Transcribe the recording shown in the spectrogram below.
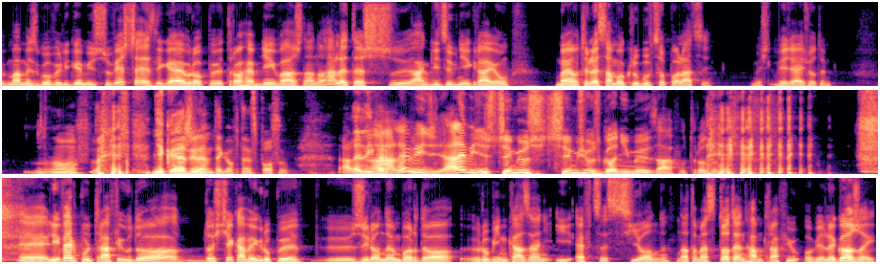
y, mamy z głowy Ligę Mistrzów. Jeszcze jest Liga Europy, trochę mniej ważna, no ale też y, Anglicy w niej grają. Mają tyle samo klubów co Polacy. Myśl, wiedziałeś o tym? No, nie kojarzyłem tego w ten sposób. Ale Liverpool... Ale widzisz, ale widzisz czym już, czymś już gonimy zachód, rozumiesz? E, Liverpool trafił do dość ciekawej grupy. y, Girondin Bordeaux, Rubin Kazań i FC Sion. Natomiast Tottenham trafił o wiele gorzej,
